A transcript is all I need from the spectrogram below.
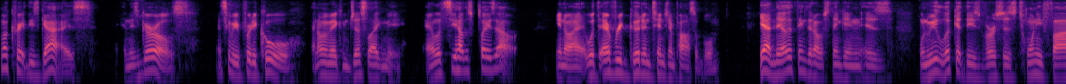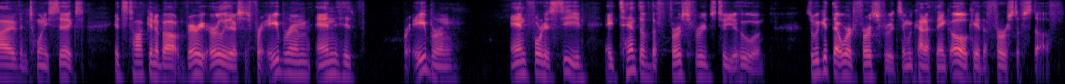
gonna create these guys and these girls. It's gonna be pretty cool and i'm gonna make them just like me. And let's see how this plays out. You know I, with every good intention possible. Yeah and the other thing that i was thinking is when we look at these verses 25 and 26 it's talking about very early there says for abram and his for Abram and for his seed a tenth of the first fruits to Yahuwah. So we get that word first fruits and we kind of think, oh, okay, the first of stuff,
